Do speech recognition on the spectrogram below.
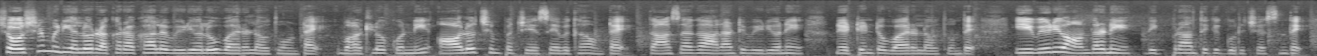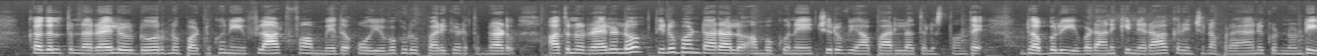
సోషల్ మీడియాలో రకరకాల వీడియోలు వైరల్ అవుతూ ఉంటాయి. వాటిలో కొన్ని ఆలోచింపచేసేవిగా ఉంటాయి. తాజాగా అలాంటి వీడియోని నెట్టింటూ వైరల్ అవుతుంది. ఈ వీడియో అందరినీ దిగ్భ్రాంతికి గురి చేసింది. కదులుతున్న రైలు డోర్ను పట్టుకుని ప్లాట్ఫామ్ మీద ఓ యువకుడు పరిగెడుతున్నాడు. అతను రైలులో తినుబండారాలు అమ్ముకునే చిరు వ్యాపారిలా తెలుస్తుంది. డబ్బులు ఇవ్వడానికి నిరాకరించిన ప్రయాణికుడి నుండి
